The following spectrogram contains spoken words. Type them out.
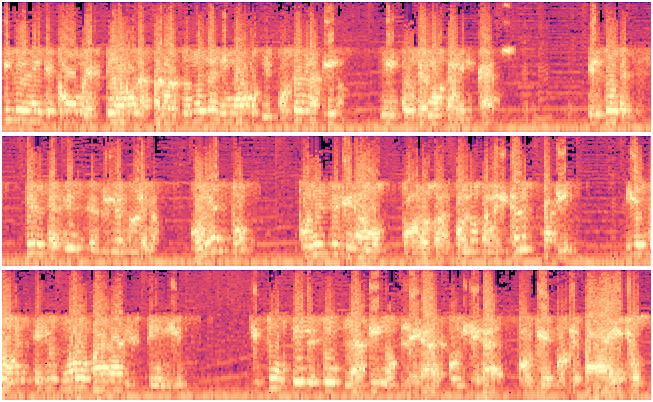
Simplemente cómo mezclamos las palabras. No terminamos ni por ser latinos ni por ser norteamericanos. Entonces, ese es el primer problema. Con esto, con esto llegamos con los, con los americanos aquí, y entonces ellos no van a distinguir si tú eres un latino legal o ilegal. ¿Por qué? Porque para ellos,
